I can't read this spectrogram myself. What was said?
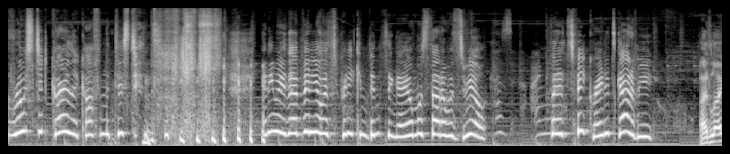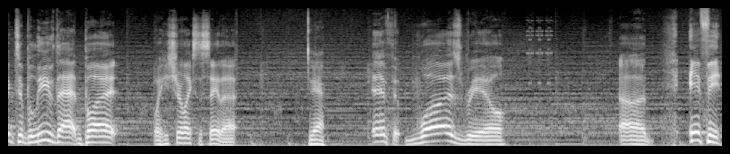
of roasted garlic off in the distance. anyway, that video was pretty convincing. I almost thought it was real. Because, I mean, But it's fake, right? It's gotta be. I'd like to believe that, but. Well, he sure likes to say that. Yeah If it was real. Uh, if it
